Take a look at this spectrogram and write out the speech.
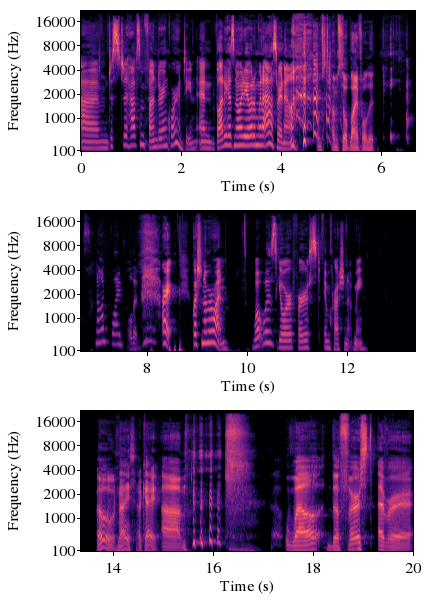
um, just to have some fun during quarantine. And Vladdy has no idea what I'm going to ask right now. I'm, st- I'm still blindfolded. Not blindfolded. All right, question number one What was your first impression of me? Oh, nice. Okay. Um well, the first ever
